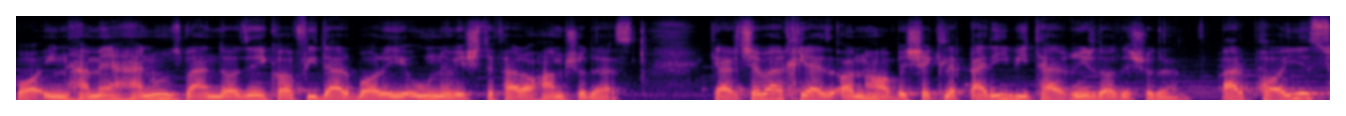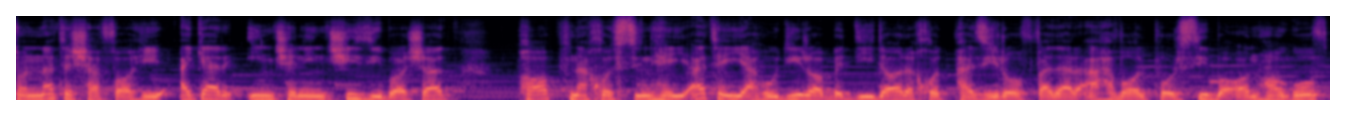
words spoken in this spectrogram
با این همه هنوز به اندازه کافی درباره او نوشته فراهم شده است. گرچه برخی از آنها به شکل غریبی تغییر داده شدند. بر پایه سنت شفاهی اگر این چنین چیزی باشد پاپ نخستین هیئت یهودی را به دیدار خود پذیرفت و در احوال پرسی با آنها گفت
